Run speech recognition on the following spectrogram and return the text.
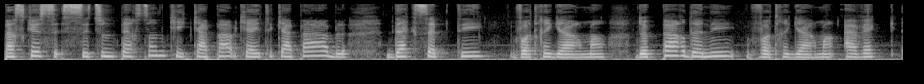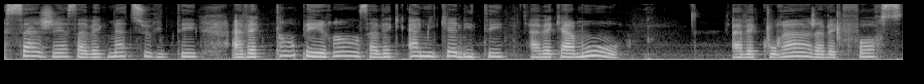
Parce que c'est une personne qui est capable, qui a été capable d'accepter votre égarement, de pardonner votre égarement avec sagesse, avec maturité, avec tempérance, avec amicalité, avec amour, avec courage, avec force.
